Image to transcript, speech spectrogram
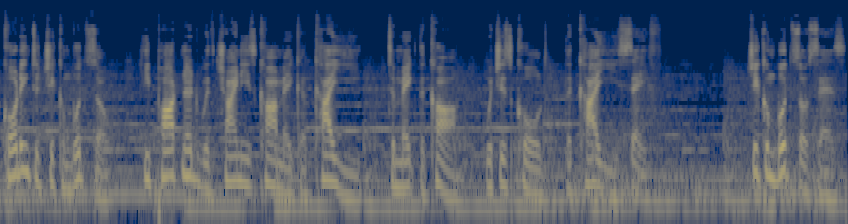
According to Chikumbutso, he partnered with Chinese carmaker Kaiyi to make the car, which is called the Kaiyi Safe. Chikumbutso says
